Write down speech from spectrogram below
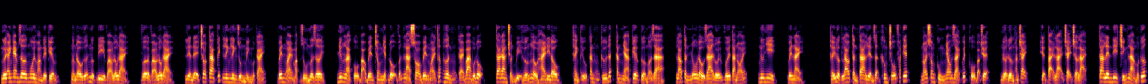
Người anh em giơ ngôi hoàng đế kiếm ngầm đầu đỡ ngực đi vào lâu đài, vừa vào lâu đài liền để cho ta kích linh linh dùng mình một cái, bên ngoài mặc dù mưa rơi, nhưng là cổ bảo bên trong nhiệt độ vẫn là so bên ngoài thấp hơn cái ba bốn độ, ta đang chuẩn bị hướng lầu hai đi đâu, thành tựu căn cứ đất căn nhà kia cửa mở ra lao tần nhô đầu ra đối với ta nói, ngư nhi, bên này. Thấy được lao tần ta liền giận không chỗ phát tiết, nói xong cùng nhau giải quyết cổ bảo chuyện, nửa đường hắn chạy, hiện tại lại chạy trở lại, ta lên đi chính là một ước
